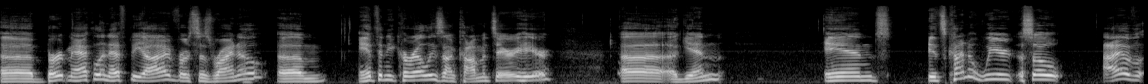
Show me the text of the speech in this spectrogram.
uh, Burt Macklin, FBI versus Rhino. Um, Anthony Carelli's on commentary here uh, again, and it's kind of weird. So I have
